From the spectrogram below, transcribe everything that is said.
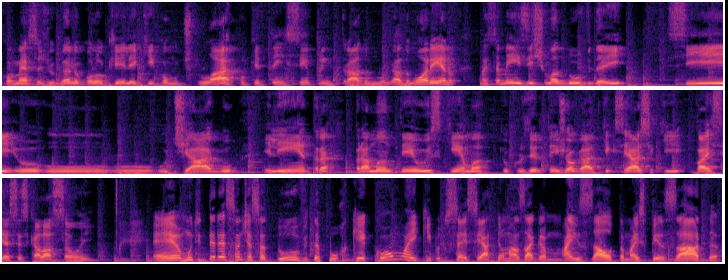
começa jogando. Eu coloquei ele aqui como titular, porque tem sempre entrado no lugar do Moreno, mas também existe uma dúvida aí se o, o, o, o Thiago ele entra para manter o esquema que o Cruzeiro tem jogado. O que, que você acha que vai ser essa escalação aí? É muito interessante essa dúvida, porque como a equipe do CSA tem uma zaga mais alta, mais pesada,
